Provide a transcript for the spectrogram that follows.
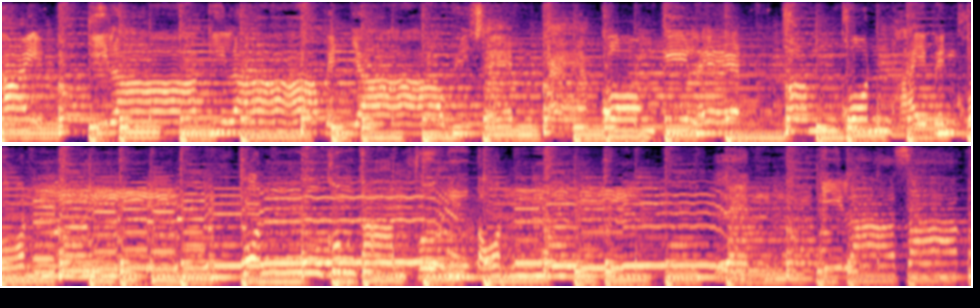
ให้กีฬากีฬาเป็นยาวิเศษแก่กองกิเลสทำคนให้เป็นคนผลของการฝึกตน เล่นกีฬาสาก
